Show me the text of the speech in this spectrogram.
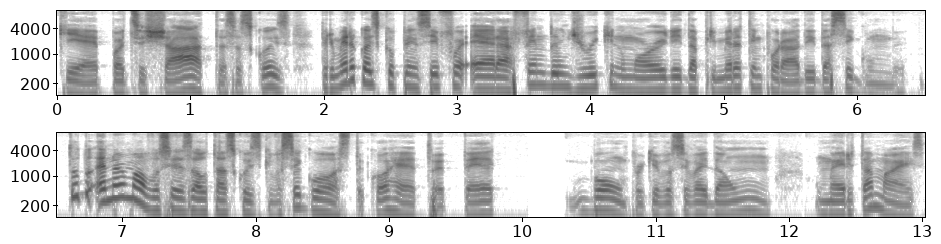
que é, pode ser chato, essas coisas, a primeira coisa que eu pensei foi, era fandom de Rick and Morty da primeira temporada e da segunda. Tudo, é normal você exaltar as coisas que você gosta, correto. É até bom, porque você vai dar um, um mérito a mais.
